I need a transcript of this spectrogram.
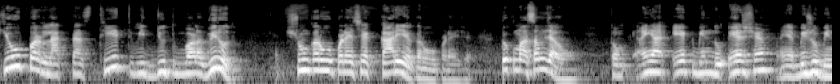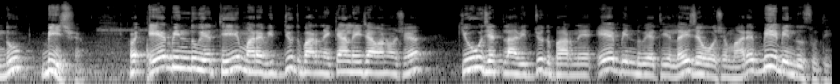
ક્યુ પર લાગતા સ્થિત વિદ્યુત બળ વિરુદ્ધ શું કરવું પડે છે? કાર્ય કરવું પડે છે. ટૂંકમાં સમજાવું તો અહીંયા એક બિંદુ એ છે, અહીંયા બીજું બિંદુ બી છે. હવે એ બિંદુએથી મારે વિદ્યુત ભારને ક્યાં લઈ જવાનો છે? ક્યુ જેટલા વિદ્યુત ભારને એ બિંદુએથી લઈ જવો છે મારે બી બિંદુ સુધી.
